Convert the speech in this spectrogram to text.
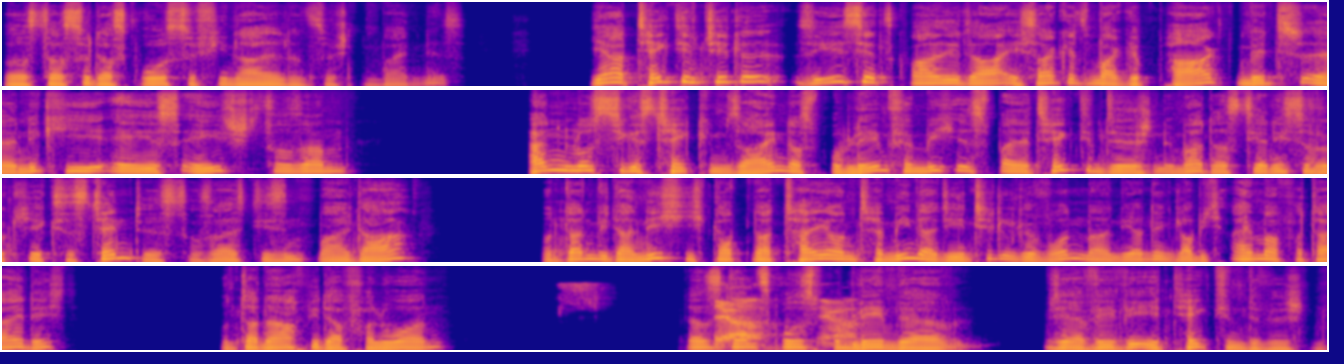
Dass das so das große Finale dann zwischen den beiden ist. Ja, Tag Team Titel, sie ist jetzt quasi da, ich sag jetzt mal geparkt mit äh, Nikki ASH zusammen. Kann ein lustiges Tag Team sein. Das Problem für mich ist bei der Tag Team Division immer, dass die ja nicht so wirklich existent ist. Das heißt, die sind mal da und dann wieder nicht. Ich glaube, Natalia und Tamina, die den Titel gewonnen haben, die haben den, glaube ich, einmal verteidigt und danach wieder verloren. Das ist ja, ein ganz großes ja. Problem der, der WWE Tag Team Division.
